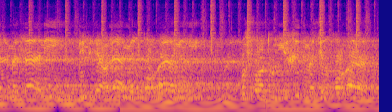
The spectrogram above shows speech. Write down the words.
المثاني للإعلام القرآني. أسرة لخدمة القرآن.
